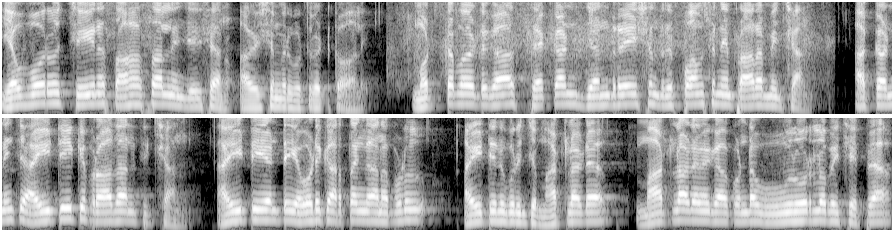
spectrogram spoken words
ఎవ్వరూ చేయని సాహసాలు నేను చేశాను. ఆ విషయం మీరు గుర్తుపెట్టుకోవాలి. మొట్టమొదటిగా సెకండ్ జనరేషన్ రిఫార్మ్స్ నేను ప్రారంభించాను. అక్కడి నుంచి ఐటీకి ప్రాధాన్యత ఇచ్చాను. ఐటీ అంటే ఎవడికి అర్థం కానప్పుడు ఐటీని గురించి మాట్లాడా. మాట్లాడమే కాకుండా ఊరూరులో పోయి చెప్పా.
